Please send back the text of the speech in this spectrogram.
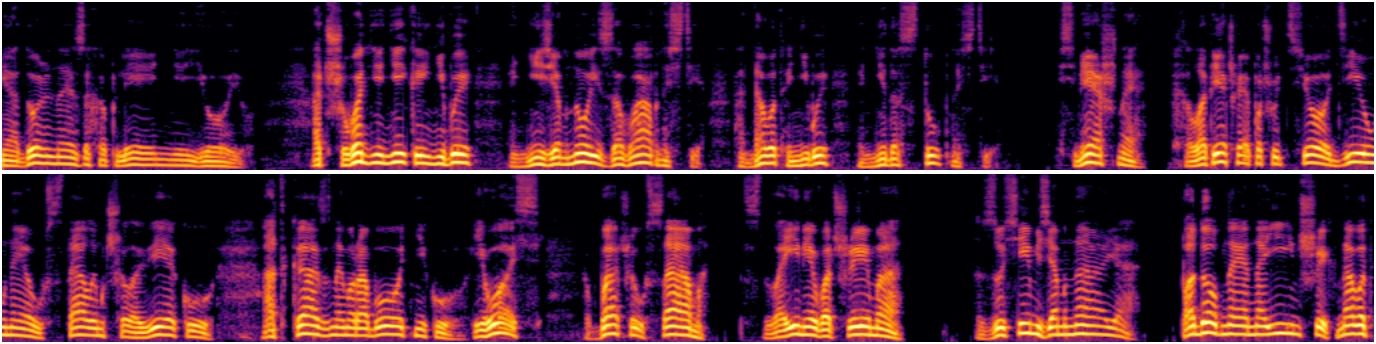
неадольнае захапленне ёю адчуванне нейкай нібы неземной завабнасці а нават нібы недаступнасці смешнае хлапечае пачуццё дзіўнае ў сталым чалавеку адказным работніку і вось бачыў сам сваімі вачыма зусім зямная падобная на іншых нават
